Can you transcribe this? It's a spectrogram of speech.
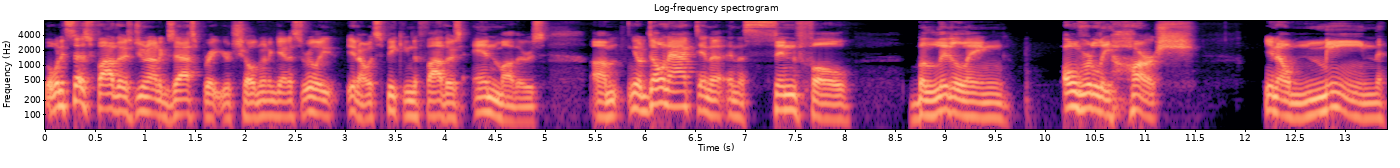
But when it says fathers do not exasperate your children, again, it's really, you know, it's speaking to fathers and mothers. Um, you know, don't act in a, in a sinful, belittling, overly harsh, you know, mean,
